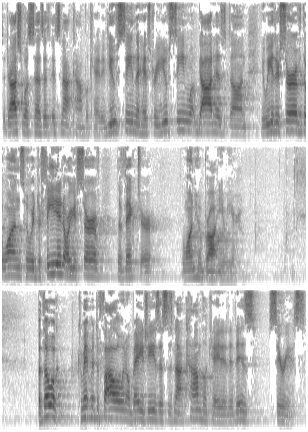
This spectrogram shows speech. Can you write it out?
So Joshua says it's not complicated. You've seen the history, you've seen what God has done. You either serve the ones who were defeated or you serve the victor, the one who brought you here. But though a commitment to follow and obey Jesus is not complicated, it is serious.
